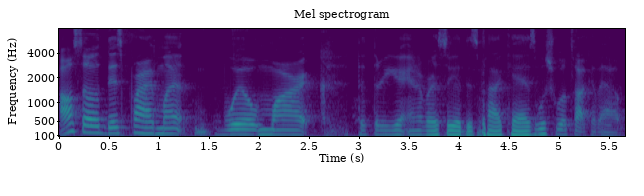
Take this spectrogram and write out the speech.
also, this Pride Month will mark the three-year anniversary of this podcast, which we'll talk about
